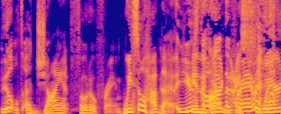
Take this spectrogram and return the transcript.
built a giant photo frame. We still have that You in the garden. the I swear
